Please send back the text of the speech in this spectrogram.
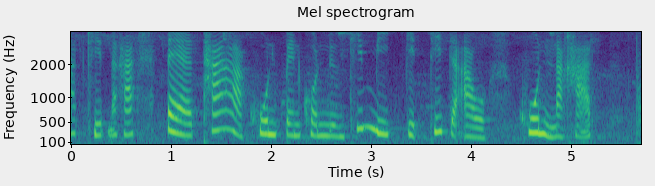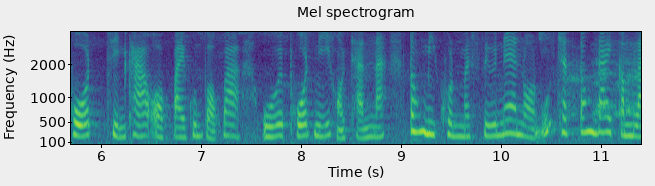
าดคิดนะคะ แต่ถ้าคุณเป็นคนหนึ่งที่มีจิตที่จะเอาคุณนะคะโพสสินค้าออกไปคุณบอกว่าโอ้ยโพสนี้ของฉันนะ ต้องมีคนมาซื้อแน่นอนอุ้ยฉันต้องได้กำไร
